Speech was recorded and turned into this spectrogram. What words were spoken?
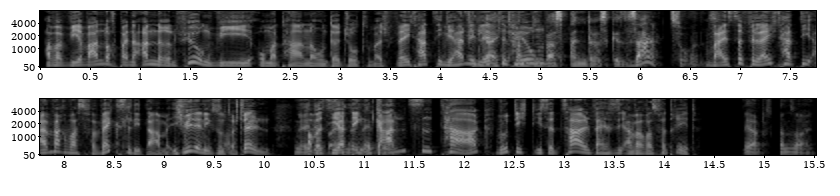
Aber wir waren doch bei einer anderen Führung, wie Omatana und der Joe zum Beispiel. Vielleicht hat sie, wir hatten die Vielleicht letzte haben Führung. die was anderes gesagt zu uns. Weißt du, vielleicht hat die einfach was verwechselt, die Dame. Ich will ihr nichts unterstellen. Nee, aber sie hat den nette. ganzen Tag wirklich diese Zahlen, weil sie einfach was verdreht. Ja, das kann sein.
